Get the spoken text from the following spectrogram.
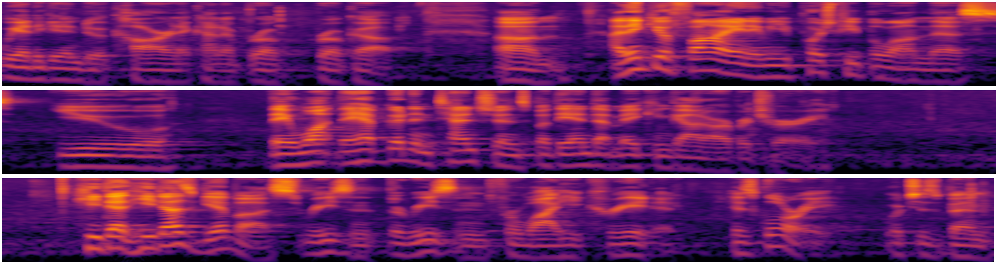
we had to get into a car and it kind of broke, broke up. Um, I think you'll find, when you push people on this, you, they, want, they have good intentions, but they end up making God arbitrary. He, do, he does give us reason, the reason for why he created his glory, which has been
